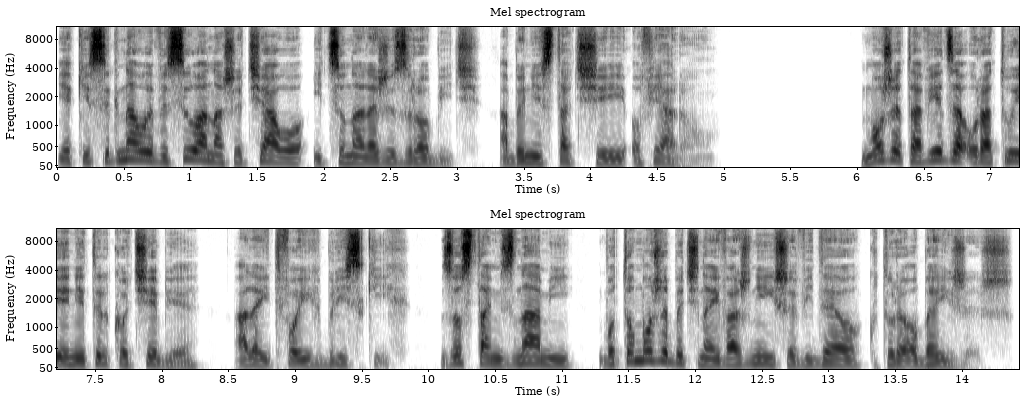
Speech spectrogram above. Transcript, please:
jakie sygnały wysyła nasze ciało i co należy zrobić, aby nie stać się jej ofiarą. Może ta wiedza uratuje nie tylko Ciebie, ale i Twoich bliskich. Zostań z nami, bo to może być najważniejsze wideo, które obejrzysz.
